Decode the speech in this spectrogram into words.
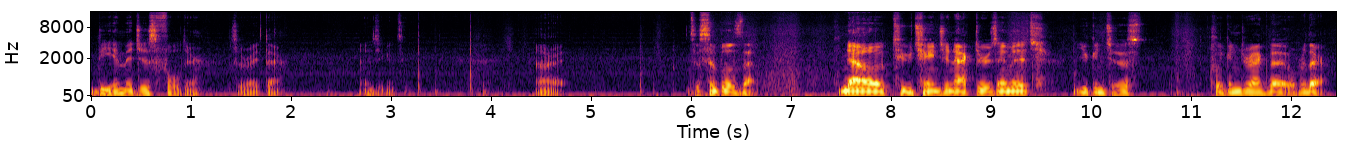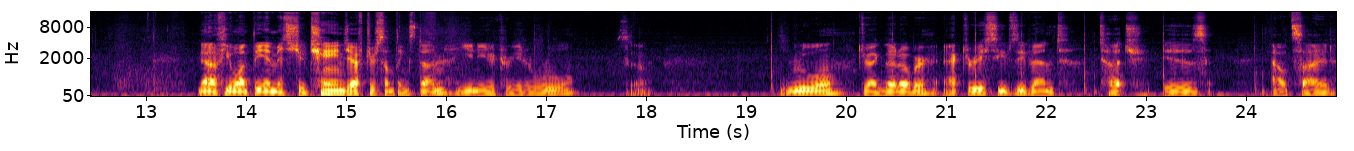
the images folder. So right there, as you can see. Alright. It's as simple as that. Now, to change an actor's image, you can just click and drag that over there. Now if you want the image to change after something's done, you need to create a rule. So rule, drag that over, actor receives event, touch is outside.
